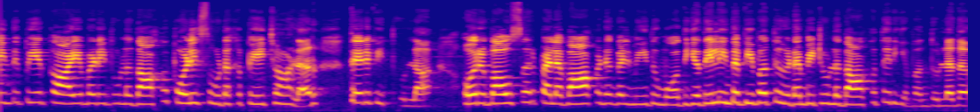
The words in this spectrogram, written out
ஐந்து பேர் காயமடைந்துள்ளதாக போலீஸ் ஊடக பேச்சாளர் தெரிவித்துள்ளார். ஒரு பவுசர் பல வாகனங்கள் மீது மோதியதில் இந்த விபத்து இடம்பெற்றுள்ளதாக தெரிய வந்துள்ளது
